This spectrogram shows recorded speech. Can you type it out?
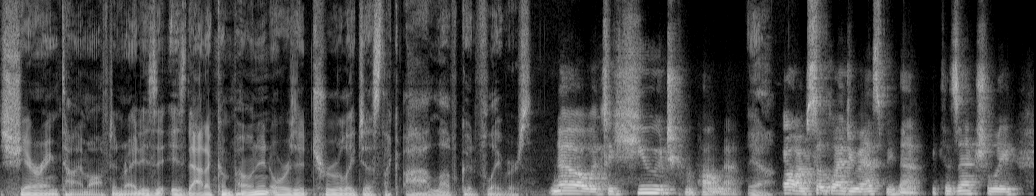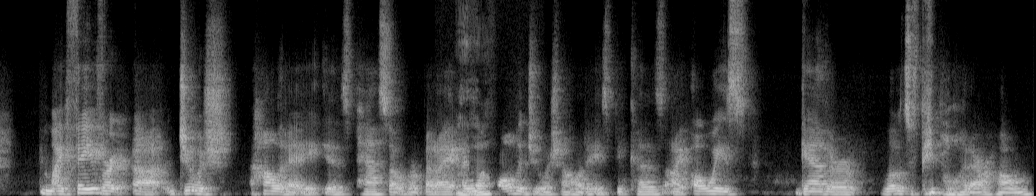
sharing time often, right? Is it is that a component, or is it truly just like ah, I love good flavors? No, it's a huge component. Yeah. Oh, I'm so glad you asked me that because actually, my favorite uh, Jewish holiday is Passover, but I, I Mhm. love all the Jewish holidays because I always gather loads of people at our home,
